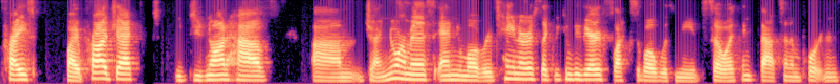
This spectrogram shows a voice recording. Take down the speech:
price by project. We do not have um, ginormous annual retainers. Like we can be very flexible with needs. So I think that's an important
